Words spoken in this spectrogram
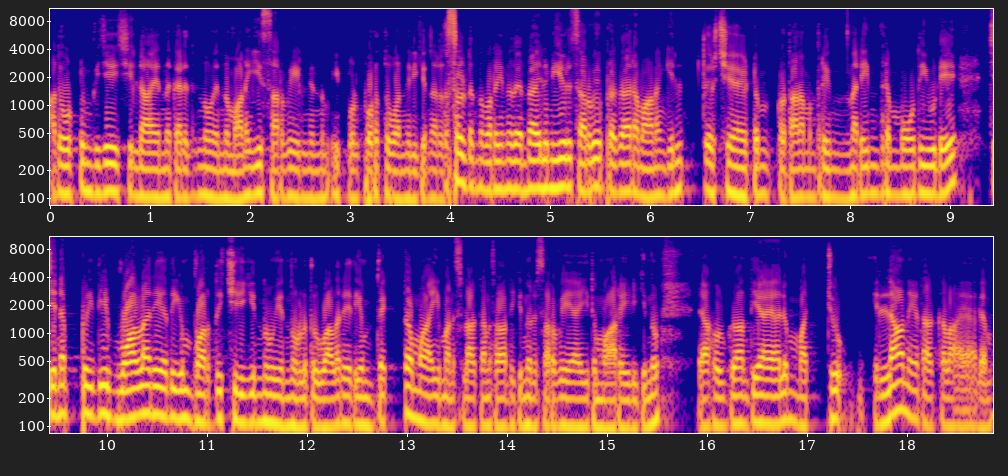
അത് ഒട്ടും വിജയിച്ചില്ല എന്ന് കരുതുന്നു എന്നുമാണ് ഈ സർവേയിൽ നിന്നും ഇപ്പോൾ പുറത്തു വന്നിരിക്കുന്ന റിസൾട്ട് എന്ന് പറയുന്നത് എന്തായാലും ഈ ഒരു സർവേ പ്രകാരമാണെങ്കിൽ തീർച്ചയായിട്ടും പ്രധാനമന്ത്രി നരേന്ദ്രമോദിയുടെ ജനപ്രീതി വളരെയധികം വർദ്ധിച്ചിരിക്കുന്നു എന്നുള്ളത് വളരെയധികം വ്യക്തമായി മനസ്സിലാക്കാൻ സാധിക്കുന്ന ഒരു സർവേ ആയി ഇത് മാറിയിരിക്കുന്നു. രാഹുൽ ഗാന്ധി ആയാലും മറ്റു എല്ലാ നേതാക്കളായാലും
